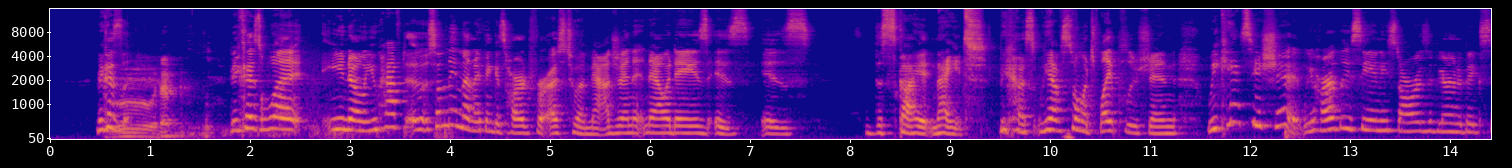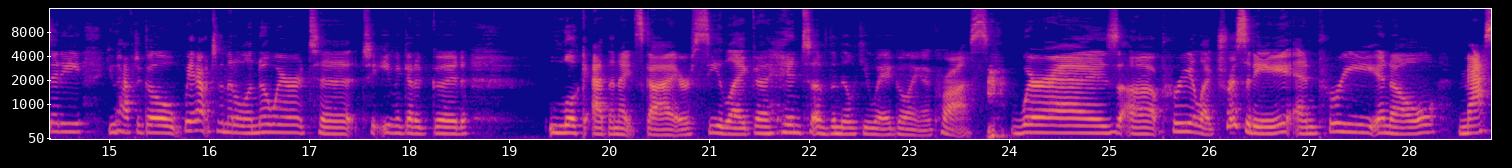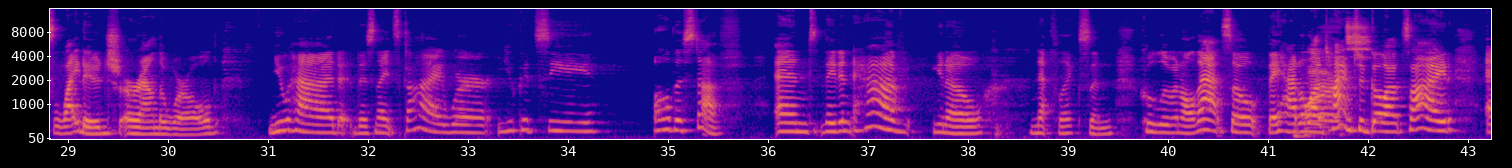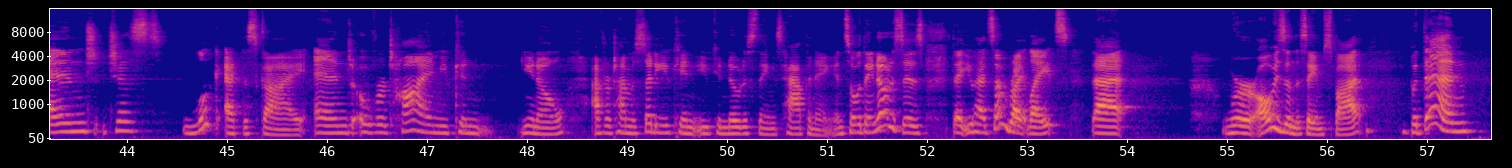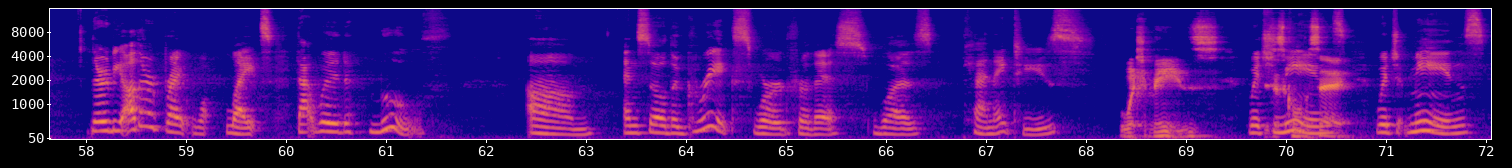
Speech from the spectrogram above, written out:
Because Ooh, that, because what you know you have to something that i think is hard for us to imagine nowadays is is the sky at night because we have so much light pollution we can't see shit we hardly see any stars if you're in a big city you have to go way out to the middle of nowhere to to even get a good look at the night sky or see like a hint of the Milky Way going across. Whereas uh, pre electricity and pre, you know, mass lightage around the world, you had this night sky where you could see all this stuff. And they didn't have, you know, Netflix and Hulu and all that. So they had a lot of time to go outside and just look at the sky. And over time, you can you know after time of study you can you can notice things happening. And so what they notice is that you had some bright lights that were always in the same spot but then there would be other bright w- lights that would move. Um and so the greeks word for this was planetes which means which cool means which means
